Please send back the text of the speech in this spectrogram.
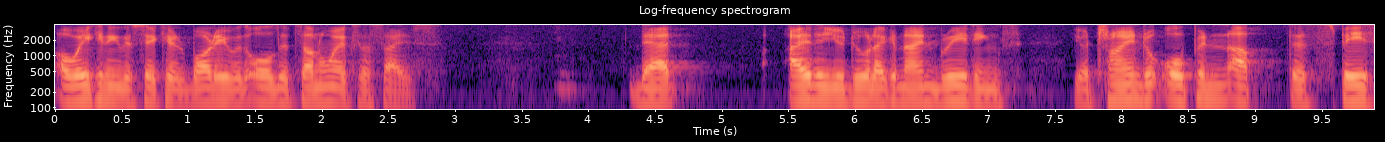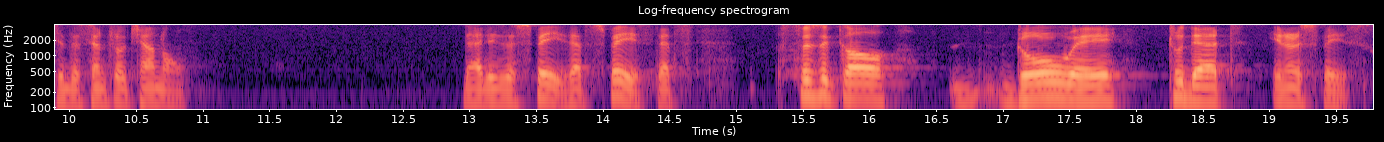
awakening the sacred body with all the Tsalung exercise. That either you do like nine breathings, you're trying to open up the space in the central channel. That is a space, that's space, that's physical doorway to that inner space.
